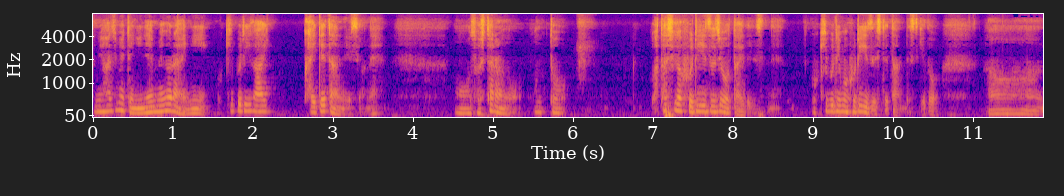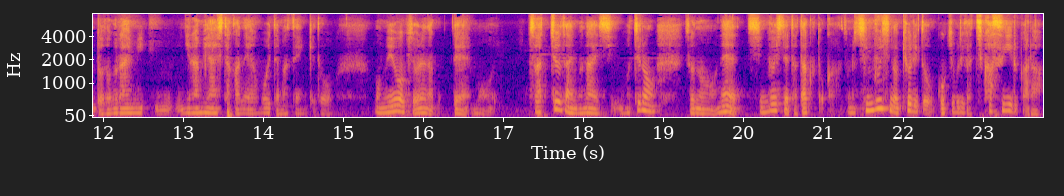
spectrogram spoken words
住み始めて2年目ぐらいに、ゴキブリが一回出たんですよね。もう、そしたらもう、本当私がフリーズ状態でですね、ゴキブリもフリーズしてたんですけど、あどのぐらいに睨み合いしたかね、覚えてませんけど、もう身動き取れなくて、もう殺虫剤もないし、もちろん、そのね、新聞紙で叩くとか、その新聞紙の距離とゴキブリが近すぎるから、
